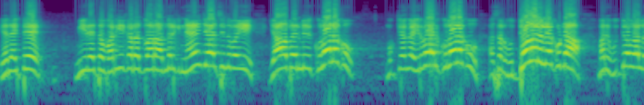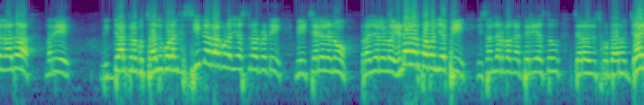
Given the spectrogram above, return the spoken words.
ఏదైతే మీరైతే వర్గీకరణ ద్వారా అందరికీ న్యాయం చేయాల్సింది పోయి యాభై ఎనిమిది కులాలకు ముఖ్యంగా ఇరవై ఆరు కులాలకు అసలు ఉద్యోగాలు లేకుండా మరి ఉద్యోగాలు కాదు మరి విద్యార్థులకు చదువుకోవడానికి సీట్లు రాకుండా చేస్తున్నటువంటి మీ చర్యలను ప్రజలలో ఎండగడతామని చెప్పి ఈ సందర్భంగా తెలియజేస్తూ చర్య తీసుకుంటాను. జై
